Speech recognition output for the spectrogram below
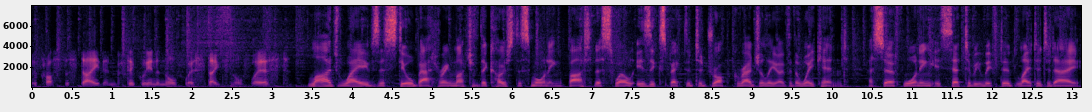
across the state and particularly in the northwest states northwest. Large waves are still battering much of the coast this morning, but the swell is expected to drop gradually over the weekend. A surf warning is set to be lifted later today.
